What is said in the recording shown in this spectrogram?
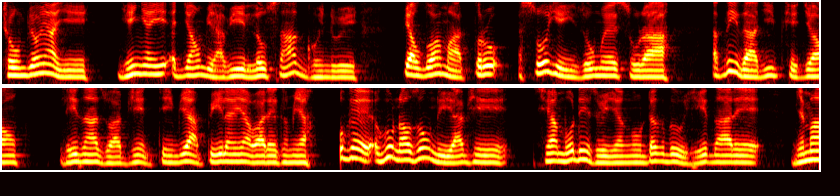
ခြုံပြောရရင်ငိမ့်ငယ်ရေးအကြောင်းပြပြီးလှုပ်ရှားခွင်တွေပျောက်သွားမှသူတို့အစိုးရင်ဆုံးပဲဆိုတာအသိသာကြီးဖြစ်ကြောင်းလေးစားစွာဖြင့်တင်ပြပေးလိုက်ရပါတယ်ခင်ဗျာဟုတ်ကဲ့အခုနောက်ဆုံးနေရာဖြင့် ဆရာမိုးတင်ဆွေရန်ကုန်တက္ကသိုလ်ရေးသားတဲ့မြန်မာ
